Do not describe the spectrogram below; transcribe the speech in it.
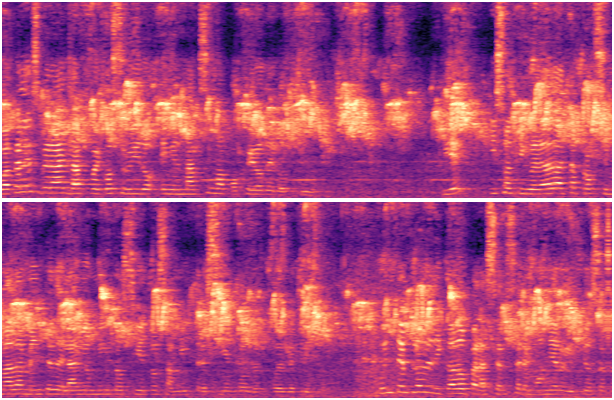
Huacal Esmeralda fue construido en el máximo apogeo de los chinos Bien, y su antigüedad data aproximadamente del año 1200 a 1300 después de Cristo. Fue un templo dedicado para hacer ceremonias religiosas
